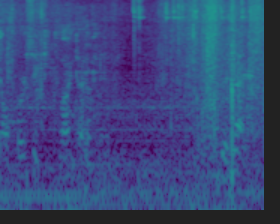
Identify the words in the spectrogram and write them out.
Don't force it, keep line tight. Good back.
